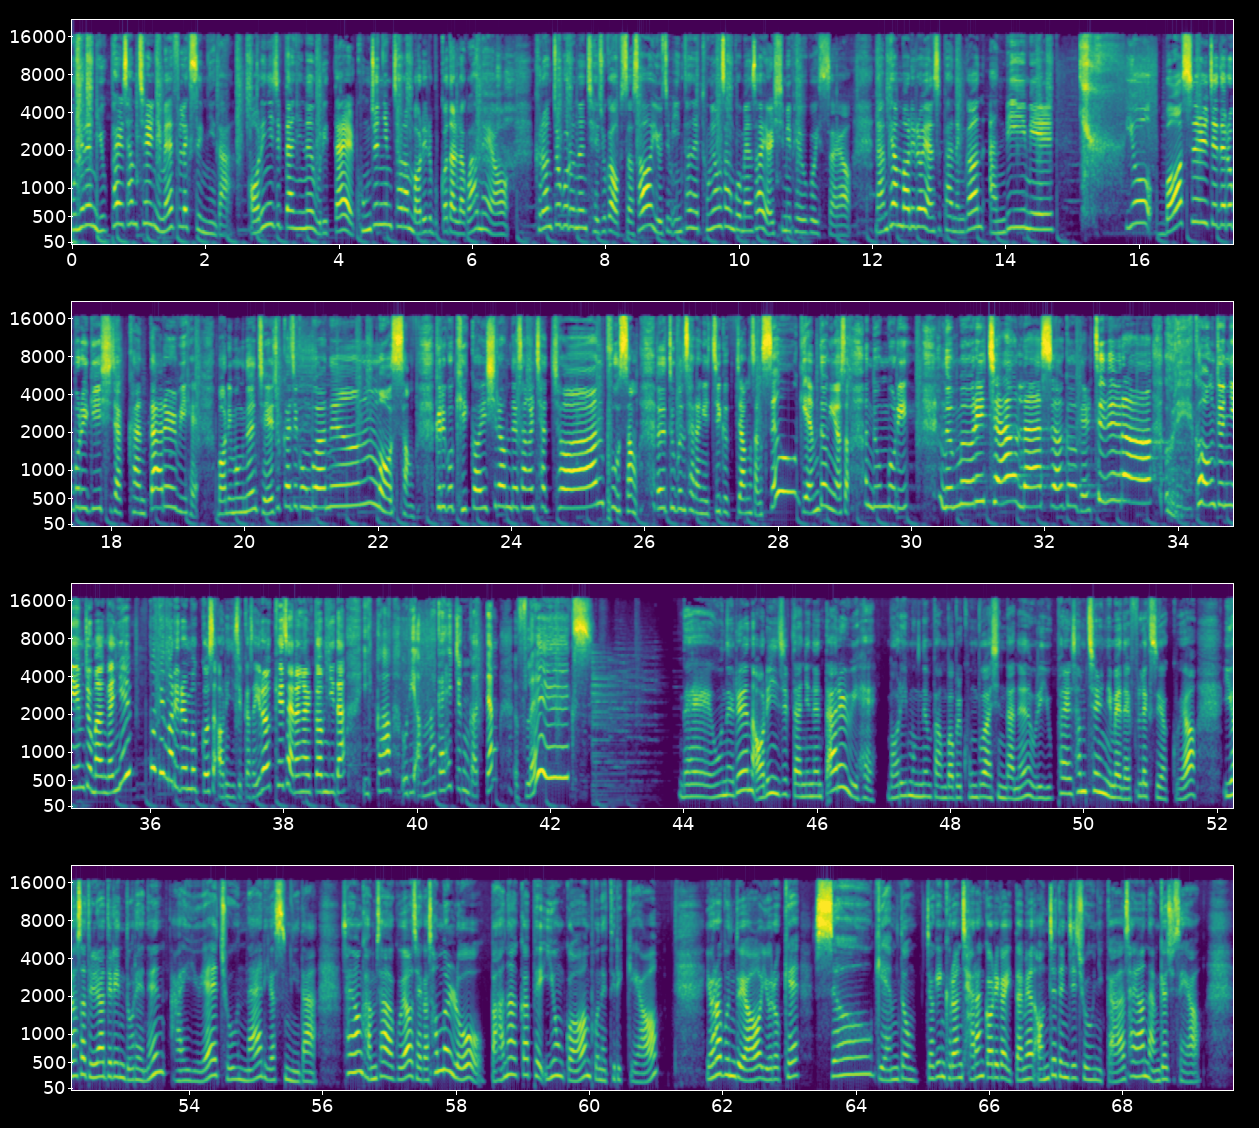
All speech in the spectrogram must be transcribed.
오늘은 6837님의 flex입니다. 어린이집 다니는 우리 딸 공주님처럼 머리를 묶어달라고 하네요. 그런 쪽으로는 재주가 없어서 요즘 인터넷 동영상 보면서 열심히 배우고 있어요. 남편 머리로 연습하는 건 안 비밀. 요 멋을 제대로 부리기 시작한 딸을 위해 머리 묶는 재주까지 공부하는 모성 그리고 기꺼이 실험 대상을 차처한 부성. 두 분 사랑이 지극정성 쏙 갬동이어서 눈물이 눈물이 차올라서 고개를 들어. 우리 공주님 조만간 예쁘게 머리를 묶고서 어린이집 가서 이렇게 자랑할 겁니다. 이거 우리 엄마가 해준 거다 flex 네, 오늘은 어린이집 다니는 딸을 위해 머리 묶는 방법을 공부하신다는 우리 6837님의 flex였고요. 이어서 들려드린 노래는 아이유의 좋은 날이었습니다. 사연 감사하고요. 제가 선물로 만화 카페 이용권 보내드릴게요. 여러분도요, 요렇게 so 감동적인 그런 자랑거리가 있다면 언제든지 좋으니까 사연 남겨주세요.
